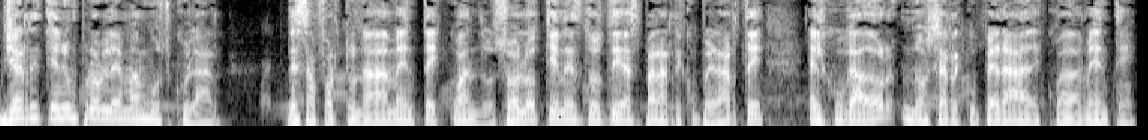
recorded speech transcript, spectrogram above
Jerry tiene un problema muscular. Desafortunadamente, cuando solo tienes dos días para recuperarte, el jugador no se recupera adecuadamente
